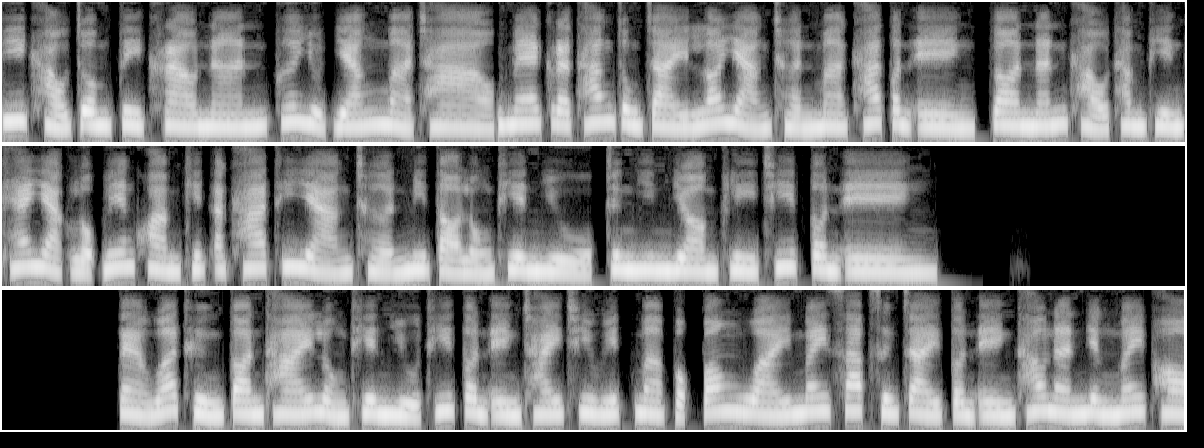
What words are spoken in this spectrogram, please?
ที่เขาโจมตีคราวนั้นเพื่อหยุดยั้งหมาชาว แม้กระทั่งจงใจล่อหยางเฉินมาฆ่าตนเอง ตอนนั้นเขาทำเพียงแค่อยากหลบเลี่ยงความคิดอาฆาตที่หยางเฉินมีต่อหลงเทียนอยู่ จึงยินยอมพลีชีพตนเองแต่ว่าถึงตอนท้ายหลงเทียนอยู่ที่ตนเองใช้ชีวิตมาปกป้องไว้ไม่ทราบซึ้งใจตนเองเท่านั้นยังไม่พอ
